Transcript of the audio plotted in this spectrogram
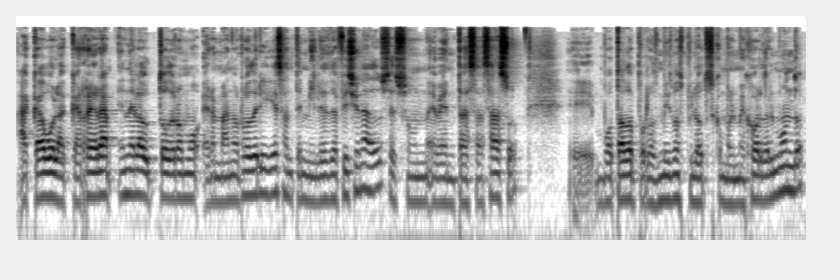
a cabo la carrera en el Autódromo Hermano Rodríguez ante miles de aficionados. Es un evento asazo, eh, votado por los mismos pilotos como el mejor del mundo.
